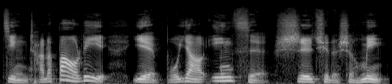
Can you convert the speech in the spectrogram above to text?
警察的暴力，也不要因此失去了生命。”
